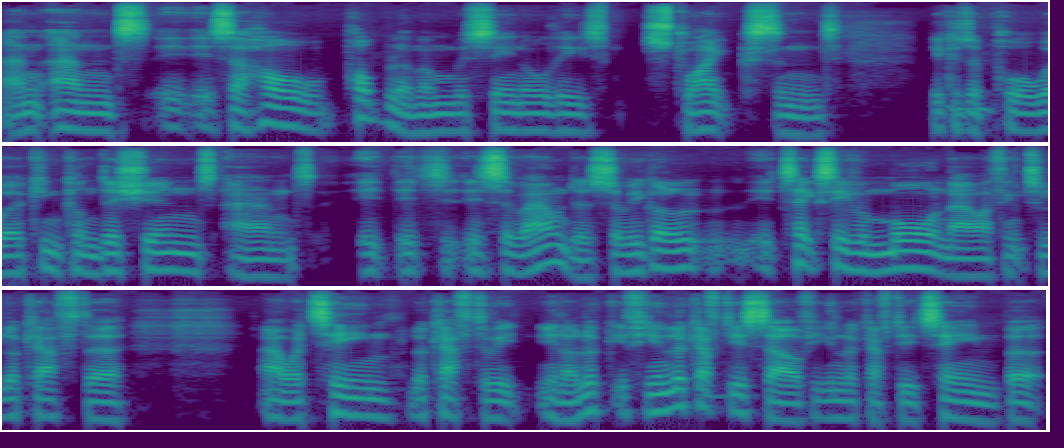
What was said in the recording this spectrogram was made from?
and and it's a whole problem. And we're seeing all these strikes and because of mm. poor working conditions, and it, it's it's around us. So we've got it takes even more now, I think, to look after our team, look after it, you know, look if you can look after yourself, you can look after your team. But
